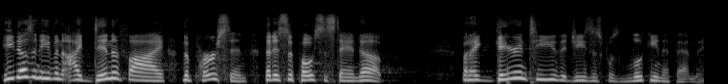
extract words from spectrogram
He doesn't even identify the person that is supposed to stand up. But I guarantee you that Jesus was looking at that man.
